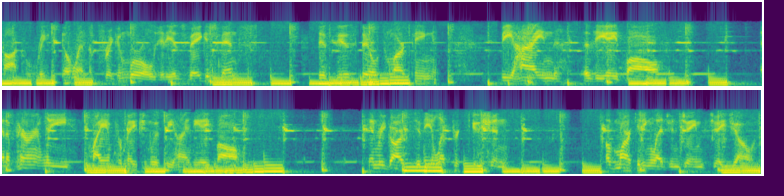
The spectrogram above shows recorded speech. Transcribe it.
Talk Radio and the friggin' world. It is Vegas Vince. This is and marketing behind the eight ball. And apparently my information was behind the eight ball in regards to the electrocution of marketing legend James J. Jones.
